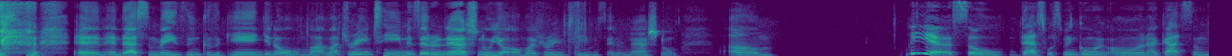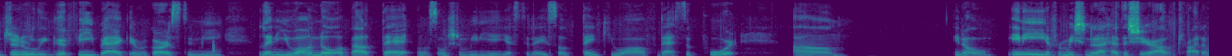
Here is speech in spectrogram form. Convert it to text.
and and that's amazing because again, you know, my my dream team is international, y'all. My dream team is international. Um, but yeah, so that's what's been going on. I got some generally good feedback in regards to me letting you all know about that on social media yesterday. So thank you all for that support. Um, you know, any information that I had to share, I will try to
